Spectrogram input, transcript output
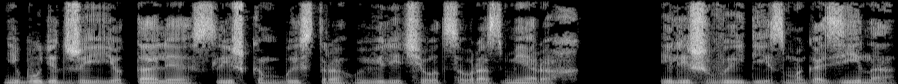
Не будет же ее талия слишком быстро увеличиваться в размерах. И лишь выйдя из магазина,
